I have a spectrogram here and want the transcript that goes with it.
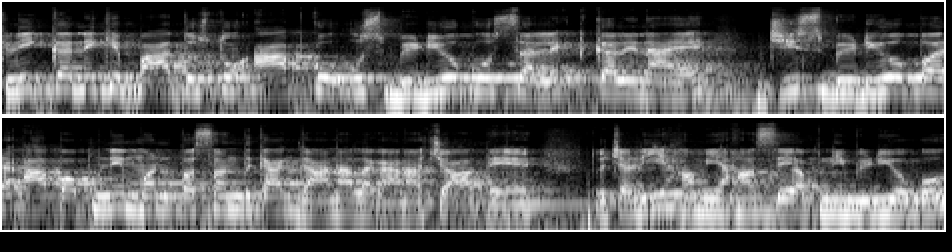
क्लिक करने के बाद दोस्तों, आपको उस वीडियो को सेलेक्ट कर लेना है, जिस वीडियो पर आप अपने मनपसंद का गाना लगाना चाहते हैं। तो चलिए हम यहाँ से अपनी वीडियो को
